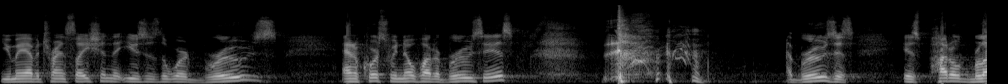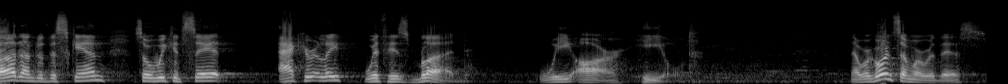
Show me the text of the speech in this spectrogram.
you may have a translation that uses the word bruise. And of course, we know what a bruise is. a bruise is, is puddled blood under the skin. So we could say it accurately with his blood, we are healed. Now, we're going somewhere with this.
